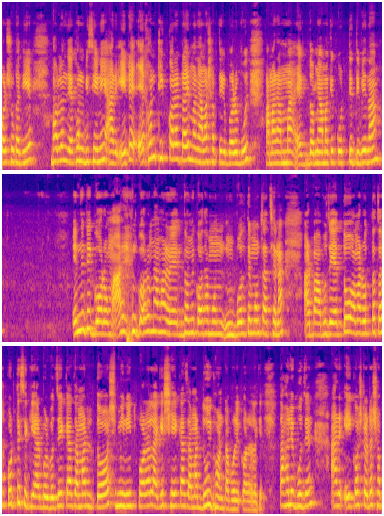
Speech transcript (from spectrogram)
পর শুকা দিয়ে। ভাবলাম যে এখন বিছিয়ে নিই। আর এটা এখন ঠিক করাটাই মানে আমার সব থেকে বড় ভুল। আমার আম্মা একদমই আমাকে করতে দিবে না। এমনিতে গরম, আর গরমে আমার একদমই কথা মন, বলতে মন চাচ্ছে না। আর বাবু যে এত আমার অত্যাচার করতেছে, কি আর বলব? যে কাজ আমার দশ মিনিট করা লাগে, সে কাজ আমার দুই ঘণ্টা ভরে করা লাগে। তাহলে বুঝেন, আর এই কষ্টটা সব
